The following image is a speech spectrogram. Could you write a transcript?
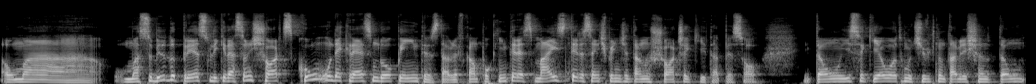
uma, uma subida do preço, liquidação de shorts com um decréscimo do Open Interest, tá? Vai ficar um pouquinho mais interessante para a gente entrar no short aqui, tá, pessoal? Então, isso aqui é o outro motivo que não está me deixando tão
